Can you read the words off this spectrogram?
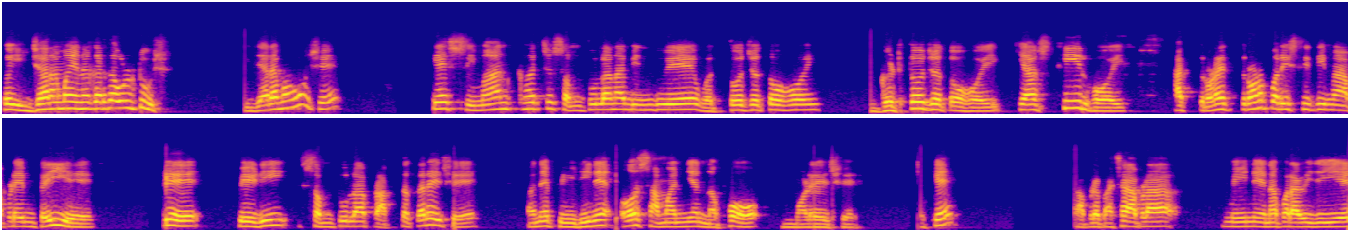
તો ઈજારામાં એના કરતા ઉલટું છે. ઈજારામાં શું છે? કે સીમાંત ખર્ચ સમતુલાના બિંદુએ વધતો જતો હોય, ઘટતો જતો હોય, ક્યાં સ્થિર હોય, આ ત્રણે ત્રણ પરિસ્થિતિમાં આપણે એમ કહીએ કે પેઢી સમતુલા પ્રાપ્ત કરે છે અને પેઢીને અસામાન્ય નફો મળે છે. ઓકે? આપણે પાછા આપણા મેઇન એના પર આવી જઈએ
